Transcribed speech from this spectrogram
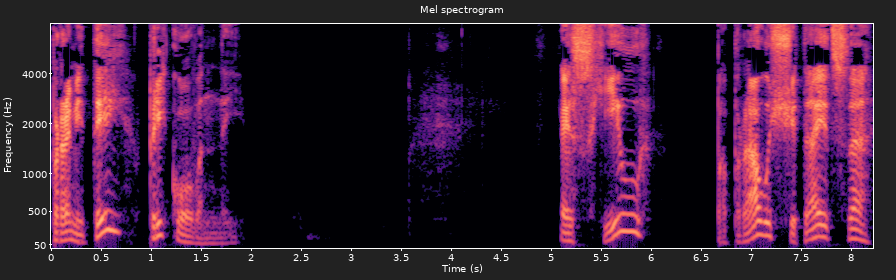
Прометей прикованный. Эсхил по праву считается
